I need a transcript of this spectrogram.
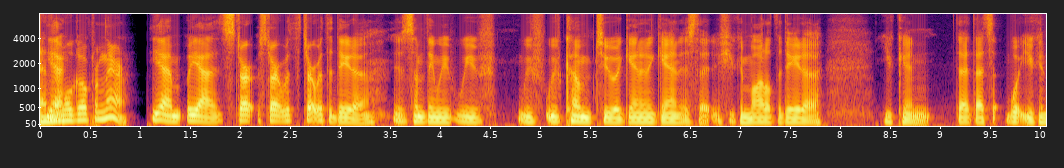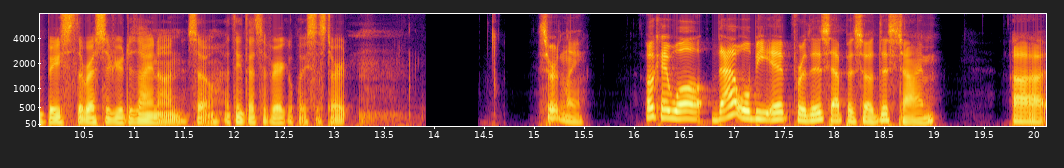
And yeah. then we'll go from there. Yeah, yeah, start start with start with the data is something we've we've we've we've come to again and again is that if you can model the data, you can that that's what you can base the rest of your design on. So, I think that's a very good place to start. Certainly. Okay, well, that will be it for this episode this time. Uh,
